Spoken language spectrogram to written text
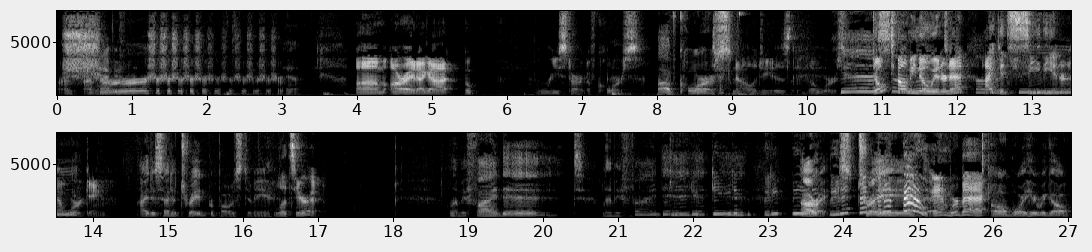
I'm, I'm sure, happy for him. Sure, sure, sure, sure, sure, sure, sure, sure, sure, sure, sure. Yeah. Um. All right, I got oh, restart. Of course, Of course. technology is the worst. Yes, Don't tell me no internet. I can see the internet working. I just had a trade proposed to me. Let's hear it. Let me find it. Let me find it. All right, trade. And we're back. Oh boy, here we go.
